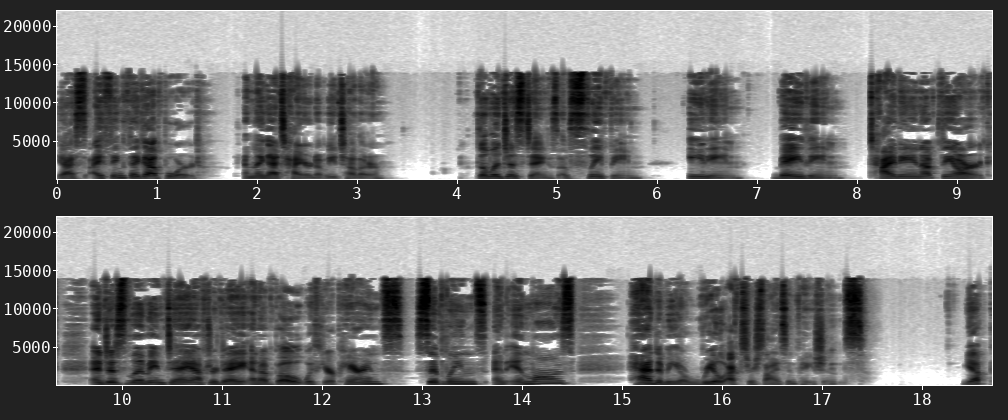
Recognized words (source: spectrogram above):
Yes, I think they got bored and they got tired of each other. The logistics of sleeping, eating, bathing, tidying up the ark, and just living day after day in a boat with your parents, siblings, and in laws had to be a real exercise in patience. Yep,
